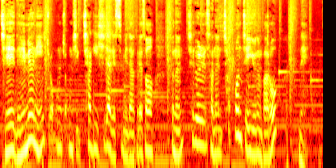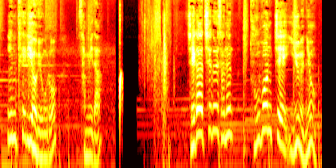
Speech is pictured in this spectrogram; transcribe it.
제 내면이 조금 조금씩 차기 시작했습니다. 그래서 저는 책을 사는 첫 번째 이유는 바로 네, 인테리어용으로 삽니다. 제가 책을 사는 두 번째 이유는요.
